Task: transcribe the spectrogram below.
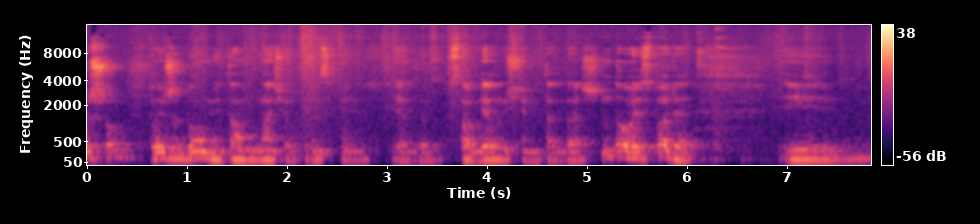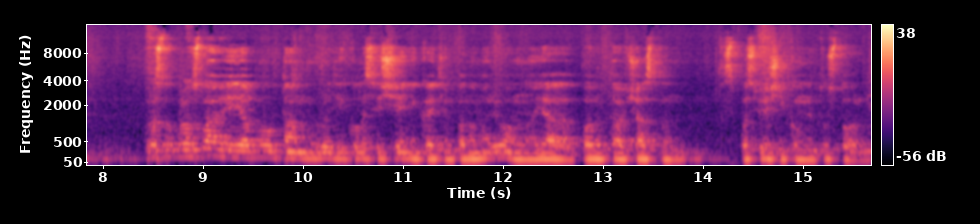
прийшов в той же дом і там почав, в принципі, якби став віруючим і так далі. Ну, довга історія. І Просто в православии я був там вроде коло священника этим Пономарем, но я повертав часто з посвящником не ту сторону.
